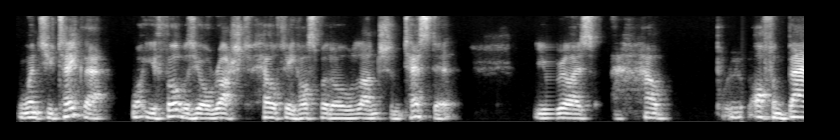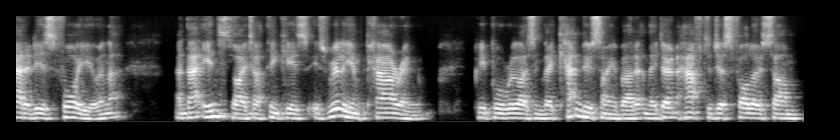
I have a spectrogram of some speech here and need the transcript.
once you take that what you thought was your rushed healthy hospital lunch and test it, you realize how often bad it is for you, and that and that insight I think is is really empowering people realizing they can do something about it and they don't have to just follow some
